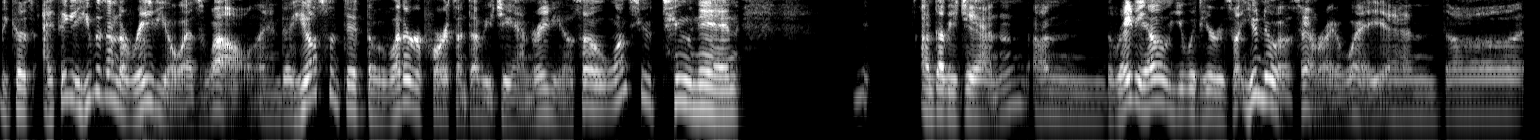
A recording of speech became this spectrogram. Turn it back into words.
because I think he was on the radio as well, and uh, he also did the weather reports on WGN radio. So once you tune in on WGN on the radio, you would hear his. You knew it was him right away, and uh,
